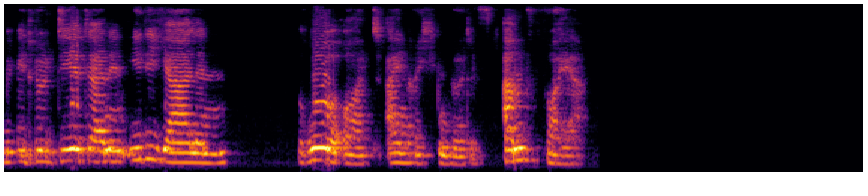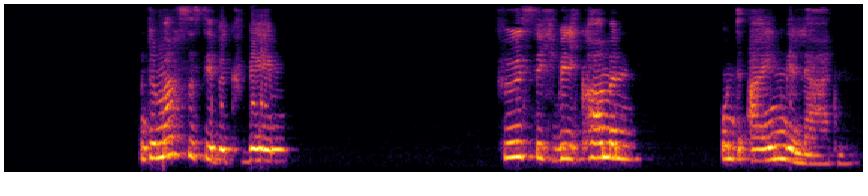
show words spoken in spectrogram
wie du dir deinen idealen Ruheort einrichten würdest, am Feuer. Und du machst es dir bequem, fühlst dich willkommen und eingeladen.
